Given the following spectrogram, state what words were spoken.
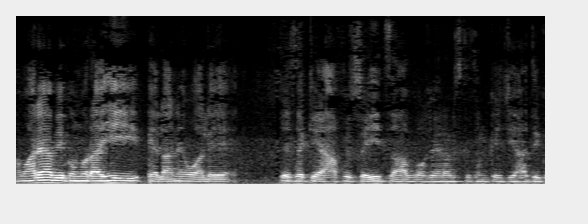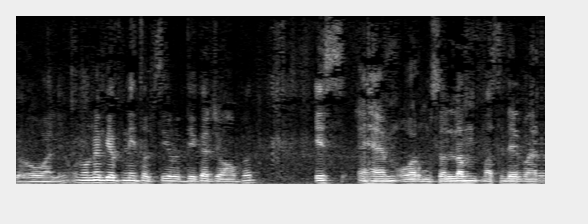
हमारे यहाँ भी गुमराही फैलाने वाले जैसे कि हाफिज सईद साहब वगैरह इस किस्म के जिहादी ग्रोह वाले उन्होंने भी अपनी तफसीर दीगर जगहों पर इस अहम और मुसलम मसले पर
